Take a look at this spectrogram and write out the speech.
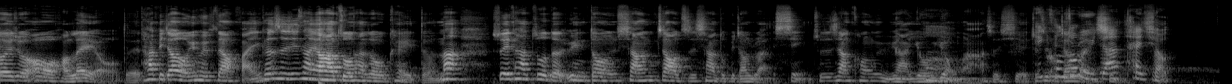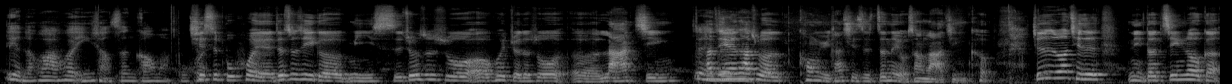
会觉得哦，好累哦，对，他比较容易会这样反应，可是实际上要他做他是 OK 的，那所以他做的运动相较之下都比较软性，就是像空余啊、游泳啊、嗯、这些，就是比较软性。瑜伽太小。练的话会影响身高吗？不会。其实不会，这就是一个迷思，就是说呃会觉得说呃拉筋，他因为他除了空余，他其实真的有上拉筋课，就是说其实你的筋肉跟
